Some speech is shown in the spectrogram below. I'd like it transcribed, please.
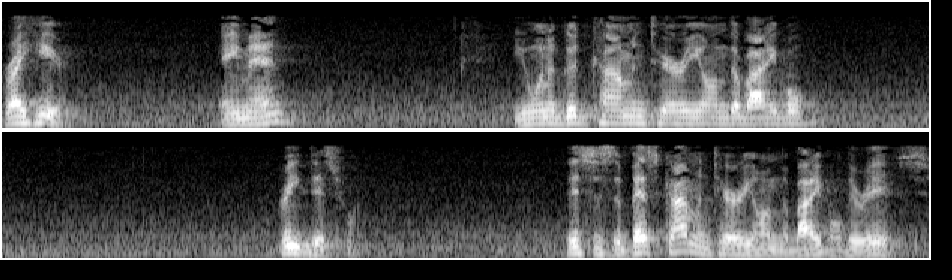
right here. Amen? You want a good commentary on the Bible? Read this one. This is the best commentary on the Bible there is.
